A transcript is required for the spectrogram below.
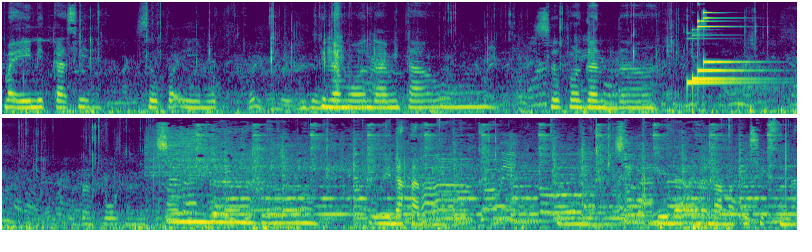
Mainit kasi. Super init. Tingnan mo, ang daming tao. Super ganda. Ang ganda. Uwi na kami. Na, ano na, mag-6 na.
